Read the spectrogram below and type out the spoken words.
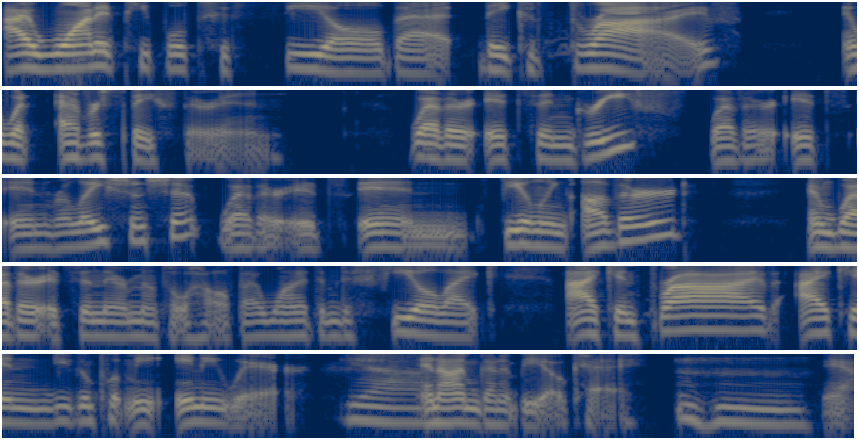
I wanted people to feel that they could thrive in whatever space they're in, whether it's in grief, whether it's in relationship, whether it's in feeling othered, and whether it's in their mental health. I wanted them to feel like I can thrive. I can, you can put me anywhere Yeah. and I'm going to be okay. Mm-hmm. Yeah.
